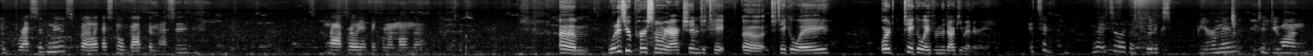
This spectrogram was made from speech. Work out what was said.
aggressiveness, but like I still got the message. Not really anything from my mom though. Um, what is your personal reaction to take uh, to take away or take away from the documentary? it's a it's a, like a good experiment to do on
